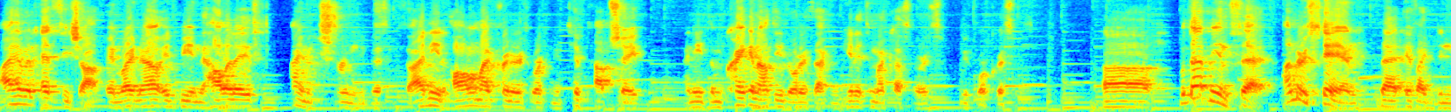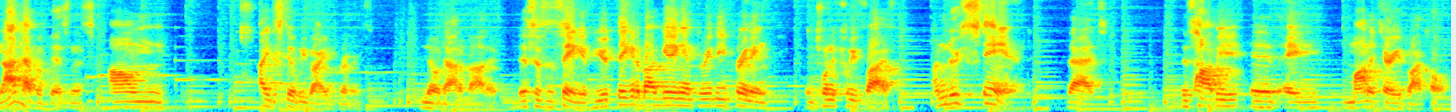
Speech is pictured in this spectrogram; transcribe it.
I have an Etsy shop, and right now, it being the holidays, I'm extremely busy. So I need all of my printers working in tip-top shape. I need them cranking out these orders so I can get it to my customers before Christmas. Uh, with that being said, understand that if I did not have a business, um, I'd still be buying printers. No doubt about it. This is the thing. If you're thinking about getting in 3D printing in 2025, understand that this hobby is a monetary black hole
